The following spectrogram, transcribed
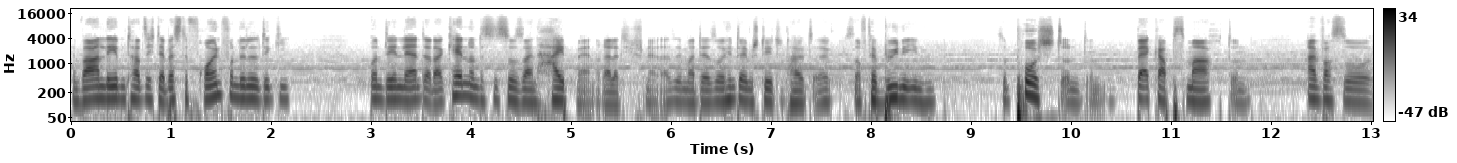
Im wahren Leben tatsächlich der beste Freund von Little Dicky. Und den lernt er da kennen und das ist so sein Hype-Man relativ schnell. Also jemand, der so hinter ihm steht und halt äh, so auf der Bühne ihn so pusht und, und Backups macht und einfach so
